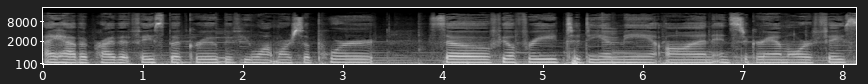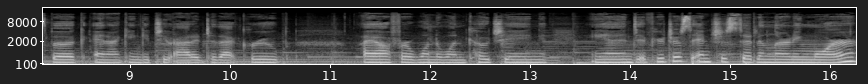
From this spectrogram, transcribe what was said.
I have a private Facebook group if you want more support. So feel free to DM me on Instagram or Facebook and I can get you added to that group. I offer one to one coaching, and if you're just interested in learning more,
